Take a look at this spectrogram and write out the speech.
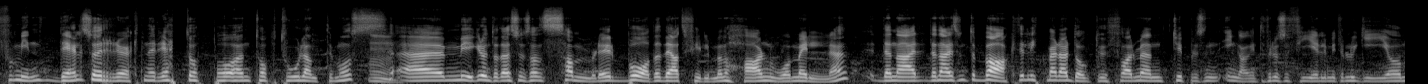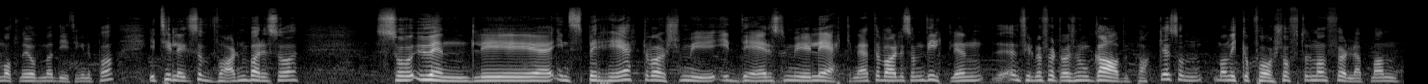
For min del så røk den rett opp på en topp to Lantimos. Mm. Eh, mye grunn til at jeg syns han samler både det at filmen har noe å melde Den er, den er liksom tilbake til litt mer der Dogtooth var, med den type liksom, inngangen til filosofi eller mytologi og måten å jobbe med de tingene på. I tillegg så var den bare så så uendelig inspirert. Det var så mye ideer, så mye lekenhet. Det var liksom virkelig en, en film jeg følte var som en gavepakke, som man ikke får så ofte når man føler at man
